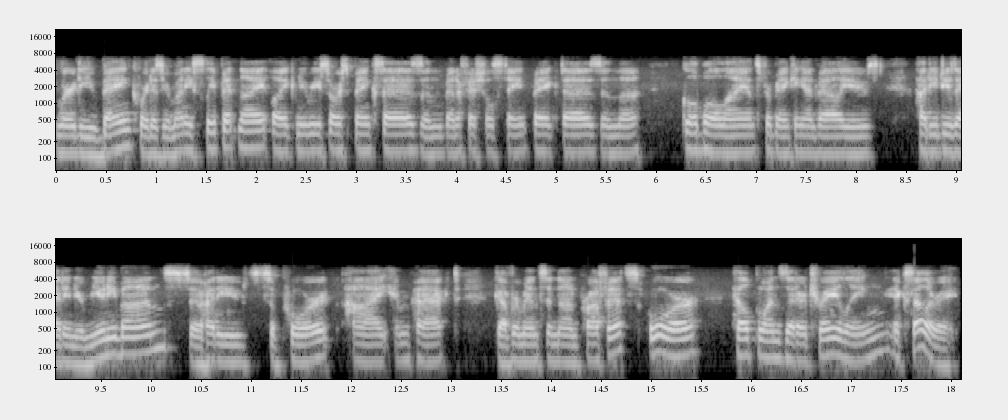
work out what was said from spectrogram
Where do you bank? Where does your money sleep at night, like New Resource Bank says, and Beneficial State Bank does, and the Global Alliance for Banking on Values? How do you do that in your muni bonds? So, how do you support high impact governments and nonprofits or help ones that are trailing accelerate?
